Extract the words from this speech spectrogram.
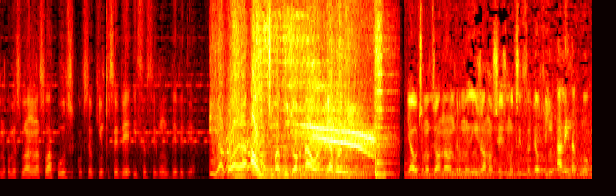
no começo do ano lançou Acústico, seu quinto CD e seu segundo DVD. E agora, a última do jornal André Morim. E a última do jornal André Morim, jornal cheio de notícias até o fim, além da Globo,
